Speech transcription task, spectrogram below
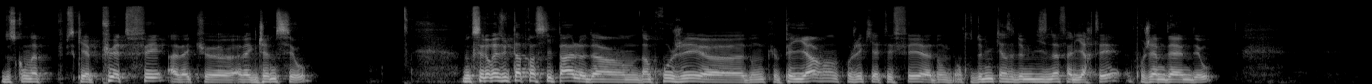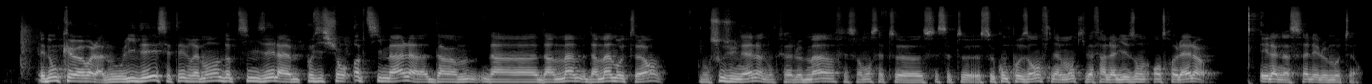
de ce, a, ce qui a pu être fait avec, avec GemCO. Donc c'est le résultat principal d'un projet euh, donc PIA, hein, un projet qui a été fait euh, donc, entre 2015 et 2019 à l'IRT, projet MDA-MDO. Et donc euh, voilà, l'idée c'était vraiment d'optimiser la position optimale d'un mât moteur sous une aile. Donc le mât, c'est vraiment cette, ce composant finalement qui va faire la liaison entre l'aile et la nacelle et le moteur.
